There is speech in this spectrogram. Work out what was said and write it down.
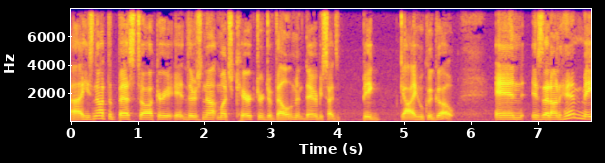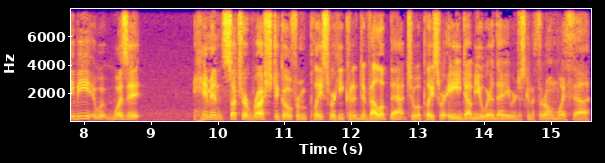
Uh, he's not the best talker. It, there's not much character development there besides big guy who could go. And is that on him? Maybe was it him in such a rush to go from a place where he could have developed that to a place where AEW, where they were just going to throw him with uh,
